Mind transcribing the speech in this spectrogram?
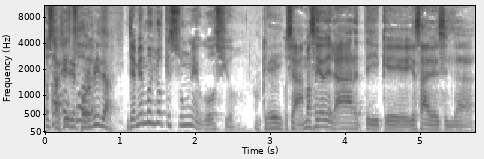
O sea, Así de esto, por vida. Llamémoslo que es un negocio. Ok. O sea, más allá del arte y que, ya sabes, la,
